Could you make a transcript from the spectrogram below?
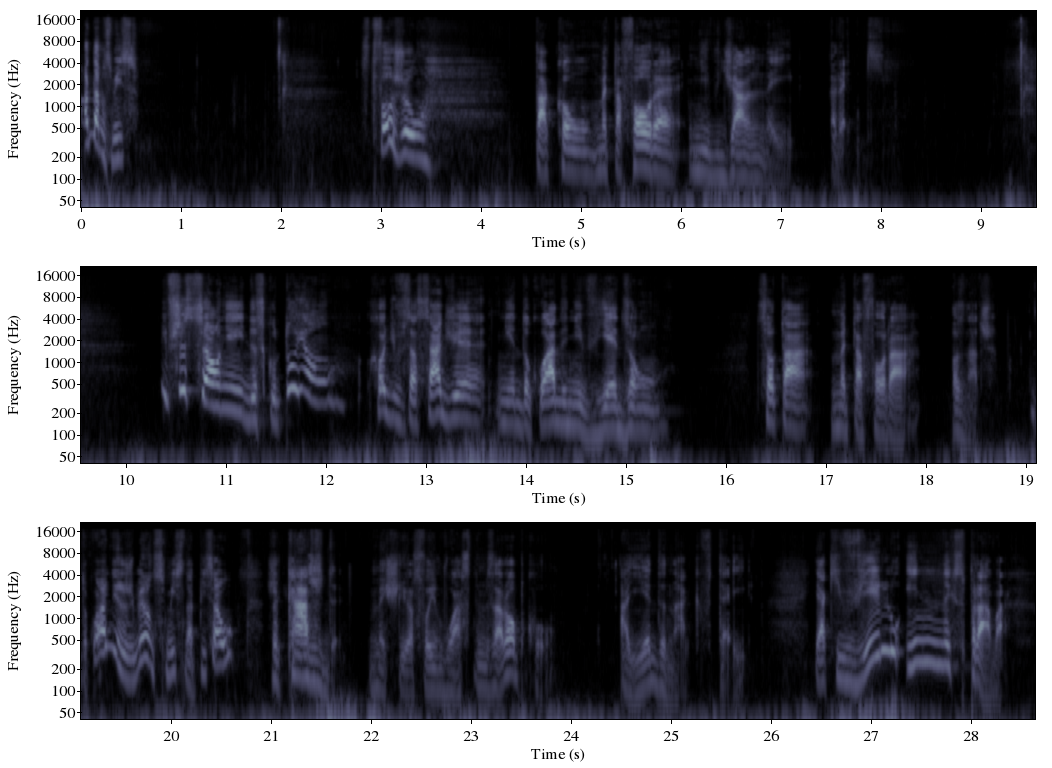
Adam Smith stworzył taką metaforę niewidzialnej ręki. I wszyscy o niej dyskutują, choć w zasadzie niedokładnie wiedzą, co ta metafora oznacza. Dokładnie rzecz biorąc, Smith napisał, że każdy myśli o swoim własnym zarobku, a jednak w tej, jak i w wielu innych sprawach,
